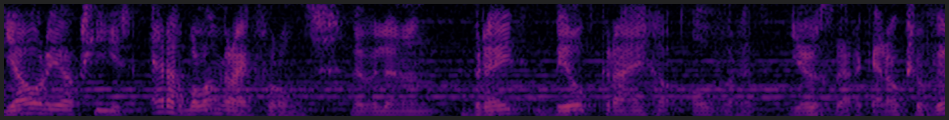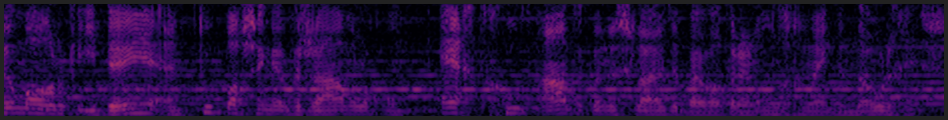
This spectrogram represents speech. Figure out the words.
Jouw reactie is erg belangrijk voor ons. We willen een breed beeld krijgen over het jeugdwerk en ook zoveel mogelijk ideeën en toepassingen verzamelen om echt goed aan te kunnen sluiten bij wat er in onze gemeente nodig is.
